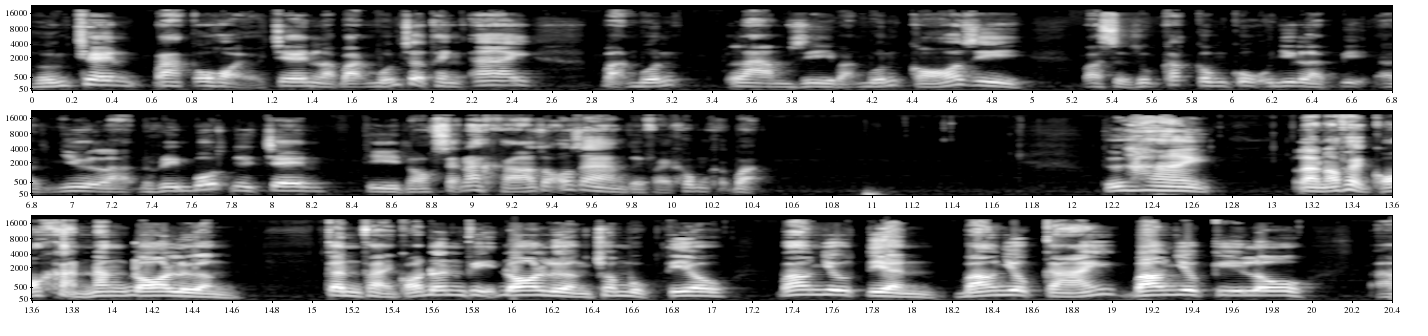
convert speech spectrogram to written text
hướng trên ba câu hỏi ở trên là bạn muốn trở thành ai bạn muốn làm gì bạn muốn có gì và sử dụng các công cụ như là à, như là Dreambot như trên thì nó sẽ là khá rõ ràng rồi phải không các bạn thứ hai là nó phải có khả năng đo lường cần phải có đơn vị đo lường cho mục tiêu bao nhiêu tiền bao nhiêu cái bao nhiêu kilo à,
